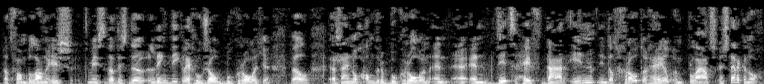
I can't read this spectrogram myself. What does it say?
dat van belang is. Tenminste, dat is de link die ik leg. Hoezo boekrolletje? Wel, er zijn nog andere boekrollen en, uh, en dit heeft daarin, in dat grote geheel, een plaats. En sterker nog,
